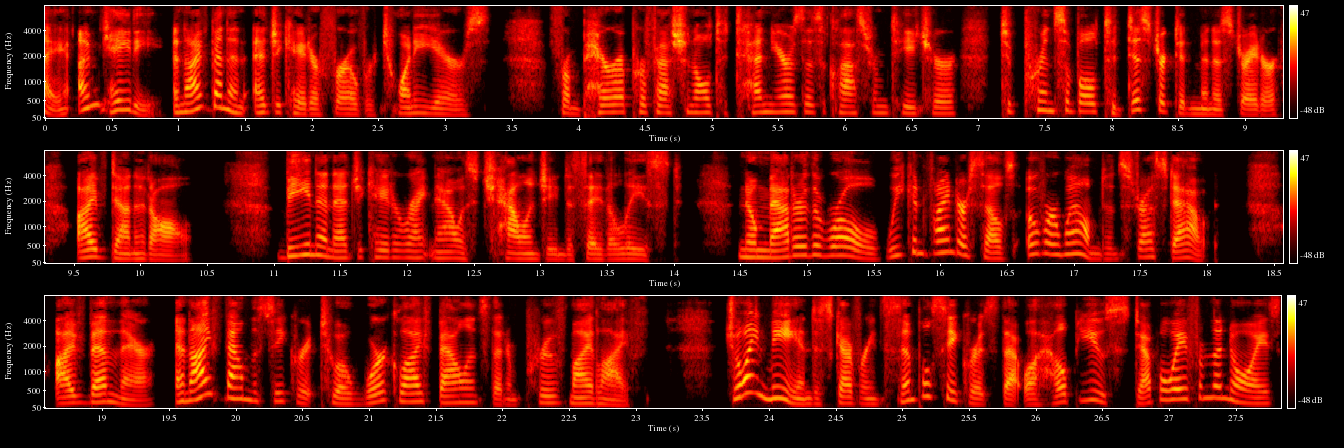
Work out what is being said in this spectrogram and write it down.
Hi, I'm Katie, and I've been an educator for over 20 years. From paraprofessional to 10 years as a classroom teacher to principal to district administrator, I've done it all. Being an educator right now is challenging to say the least. No matter the role, we can find ourselves overwhelmed and stressed out. I've been there, and I found the secret to a work life balance that improved my life. Join me in discovering simple secrets that will help you step away from the noise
